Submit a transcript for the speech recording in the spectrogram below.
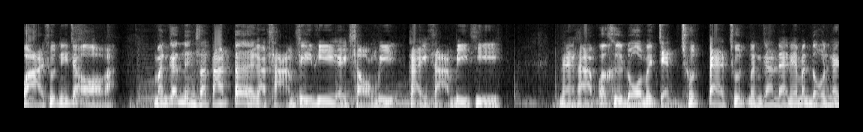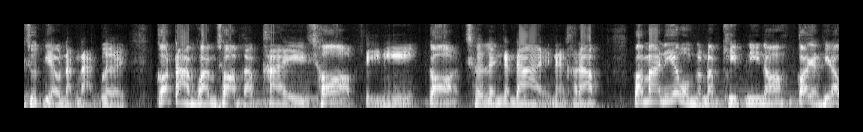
กว่าชุดนี้จะออกอะ มันก็1สตาร์เตอร์กับ3 CP กับอีก2 B กับอีก3 BT นะครับก็คือโดนไป 7 ชุด 8 ชุดเหมือนกันแต่อันเนี้ยมันโดนแค่ชุดเดียวหนักๆเลย ก็ตามความชอบครับใครชอบสีนี้ก็เชิญเล่นกันได้นะครับ ประมาณนี้ครับผมสำหรับคลิปนี้เนาะก็อย่างที่เรา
